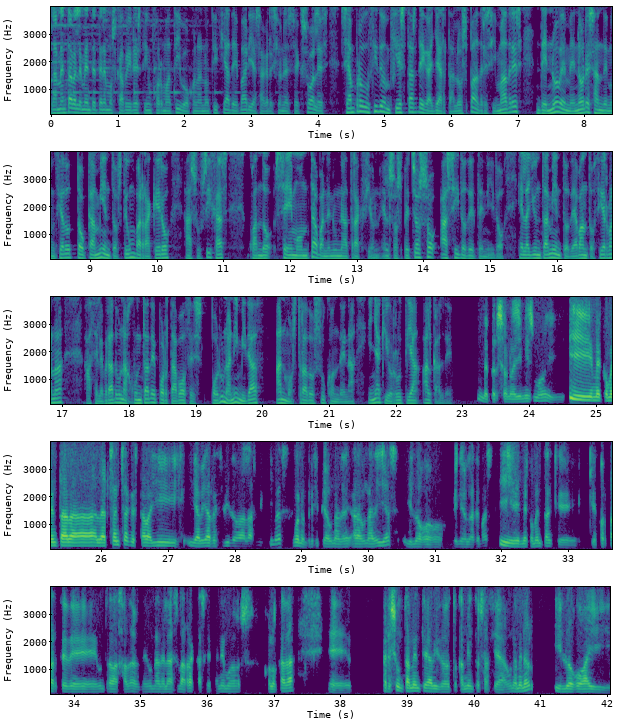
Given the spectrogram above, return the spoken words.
Lamentablemente tenemos que abrir este informativo con la noticia de varias agresiones sexuales. Se han producido en fiestas de Gallarta. Los padres y madres de nueve menores han denunciado tocamientos de un barraquero a sus hijas cuando se montaban en una atracción. El sospechoso ha sido detenido. El ayuntamiento de Abanto Ciervana ha celebrado una junta de portavoces. Por unanimidad han mostrado su condena. Iñaki Urrutia, alcalde me persono allí mismo y, y me comenta la, la, chancha que estaba allí y había recibido a las víctimas, bueno, en principio a una de, a una de ellas y luego vinieron las demás, y me comentan que, que, por parte de un trabajador de una de las barracas que tenemos colocada, eh, presuntamente ha habido tocamientos hacia una menor y luego hay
